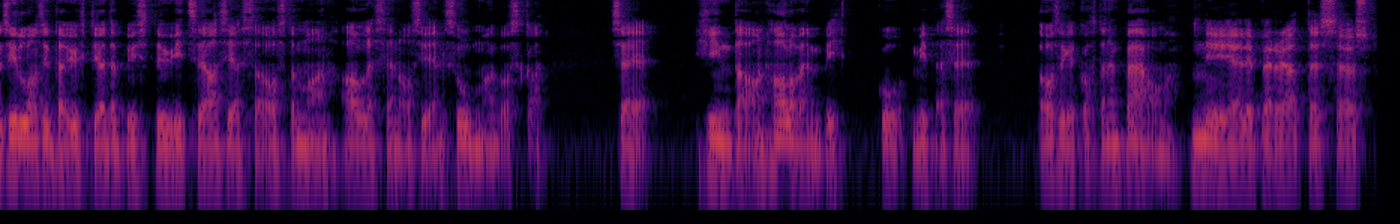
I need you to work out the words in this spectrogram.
silloin sitä yhtiötä pystyy itse asiassa ostamaan alle sen osien summan, koska se hinta on halvempi kuin mitä se osakekohtainen pääoma. Niin, eli periaatteessa jos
